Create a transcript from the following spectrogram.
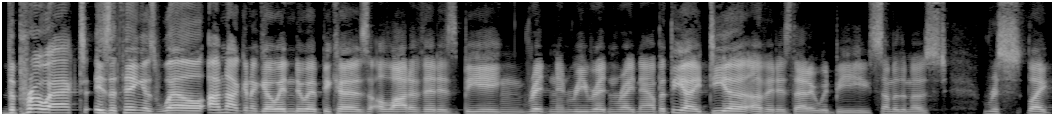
The Pro Act is a thing as well. I'm not going to go into it because a lot of it is being written and rewritten right now. But the idea of it is that it would be some of the most res- like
